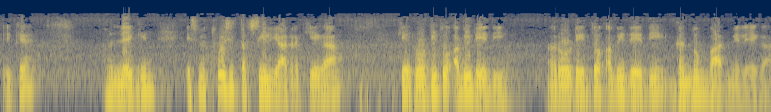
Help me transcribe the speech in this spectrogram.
ٹھیک ہے؟ لیکن اس میں تھوڑی سی تفصیل یاد رکھیے گا کہ روٹی تو ابھی دے دی، روٹی تو ابھی دے دی، گندم بعد میں لے گا۔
